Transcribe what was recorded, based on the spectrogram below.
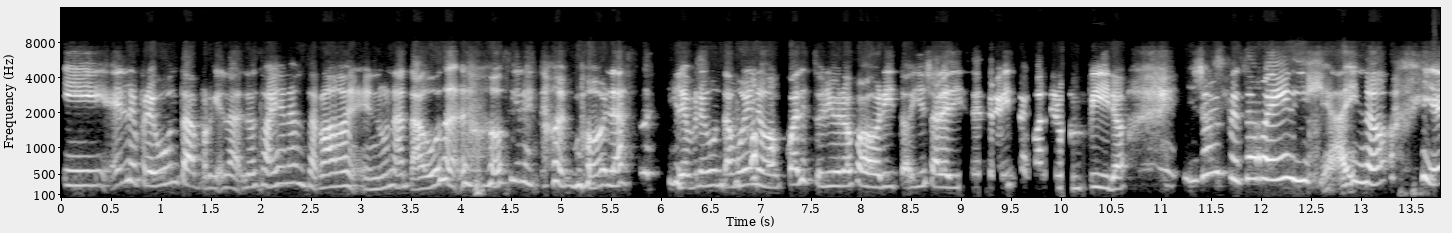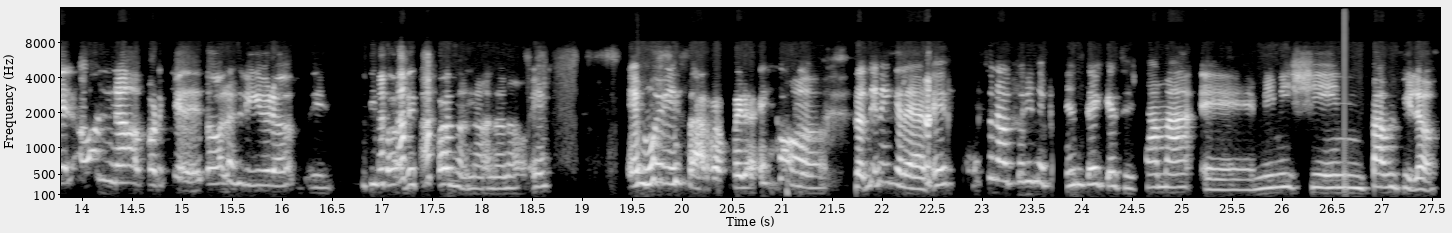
y él le pregunta, porque los habían encerrado en un ataúd, los dos y él estaba en bolas, y le pregunta, bueno, ¿cuál es tu libro favorito? Y ella le dice, entrevista con el vampiro. Y yo empecé a reír y dije, ay no, y él, oh no, ¿por qué de todos los libros? Y tipo, no, no, no, no, es es muy bizarro, pero es como, lo tienen que leer. Es, un autor independiente que se llama eh, Mimi Jean Pánfilo.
